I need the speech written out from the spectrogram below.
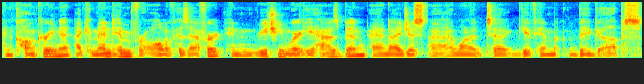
and conquering it. I commend him for all of his effort in reaching where he has been, and I just I wanted to give him big ups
